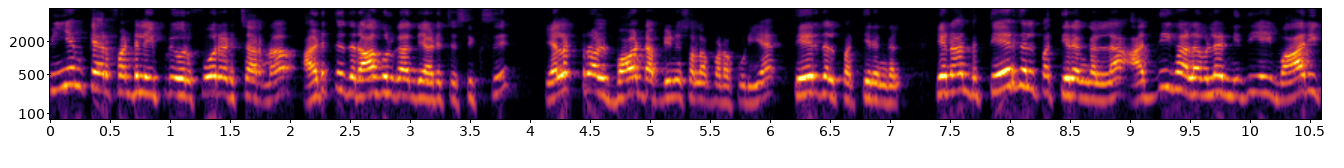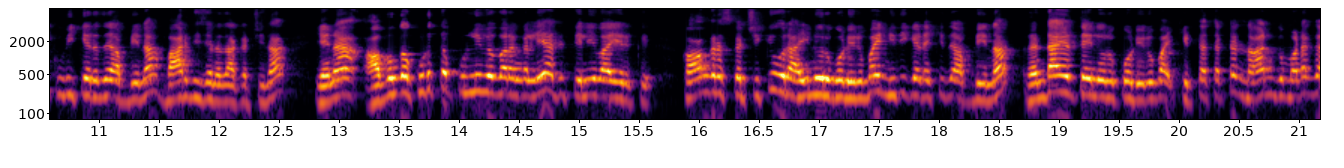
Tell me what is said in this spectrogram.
பிஎம் கேர் ஃபண்ட்ல இப்படி ஒரு ஃபோர் அடிச்சாருன்னா அடுத்தது ராகுல் காந்தி அடிச்ச சிக்ஸ் எலக்ட்ரால் பாண்ட் அப்படின்னு சொல்லப்படக்கூடிய தேர்தல் பத்திரங்கள். ஏன்னா இந்த தேர்தல் பத்திரங்கள்ல அதிக அளவுல நிதியை வாரி குவிக்கிறது அப்படின்னா பாரதிய ஜனதா கட்சி தான். ஏன்னா அவங்க கொடுத்த புள்ளி விவரங்கள்லயே அது தெளிவா இருக்கு காங்கிரஸ் கட்சிக்கு ஒரு ஐநூறு கோடி ரூபாய் நிதி கிடைக்குது அப்படின்னா ரெண்டாயிரத்தி ஐநூறு கோடி ரூபாய் கிட்டத்தட்ட நான்கு மடங்கு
